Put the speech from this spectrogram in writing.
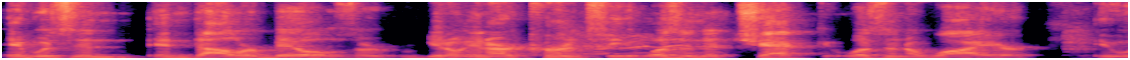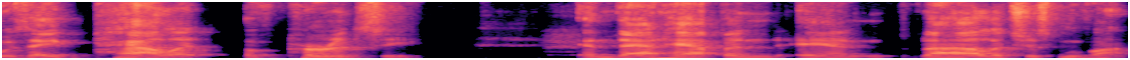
it was in in dollar bills or you know in our currency. It wasn't a check. It wasn't a wire. It was a pallet of currency and that happened and ah, let's just move on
